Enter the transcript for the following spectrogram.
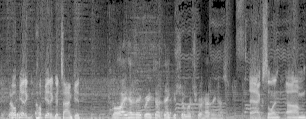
I hope you had a hope you had a good time, kid. Well, I had a great time. Thank you so much for having us. Excellent. Um,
